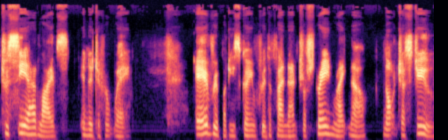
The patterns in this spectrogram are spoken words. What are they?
to see our lives in a different way. Everybody's going through the financial strain right now, not just you.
